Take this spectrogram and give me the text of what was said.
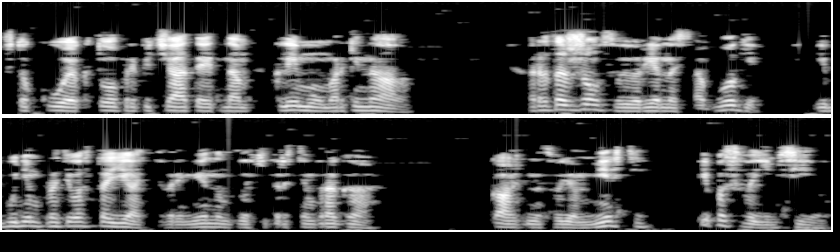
что кое-кто припечатает нам клеймо маргиналов. Разожжем свою ревность о Боге и будем противостоять современным злохитростям врага, каждый на своем месте и по своим силам.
